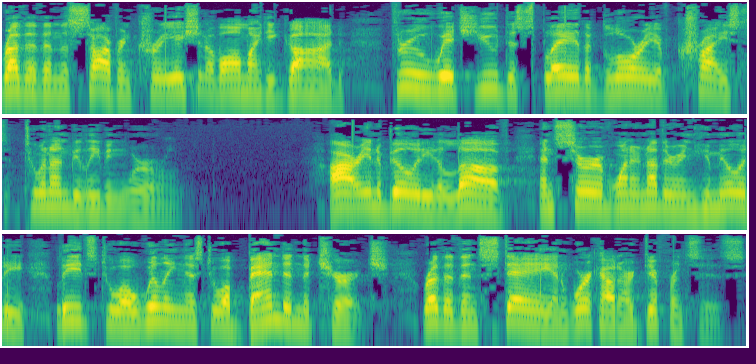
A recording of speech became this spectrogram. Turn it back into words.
rather than the sovereign creation of Almighty God through which you display the glory of Christ to an unbelieving world. Our inability to love and serve one another in humility leads to a willingness to abandon the church rather than stay and work out our differences,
